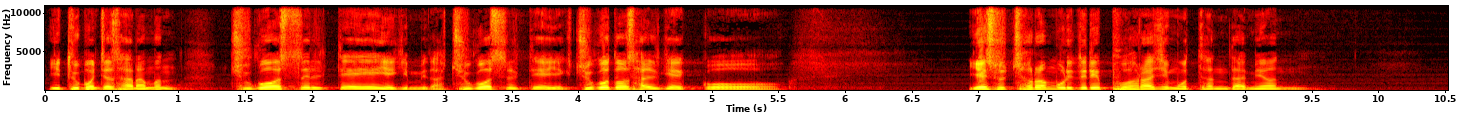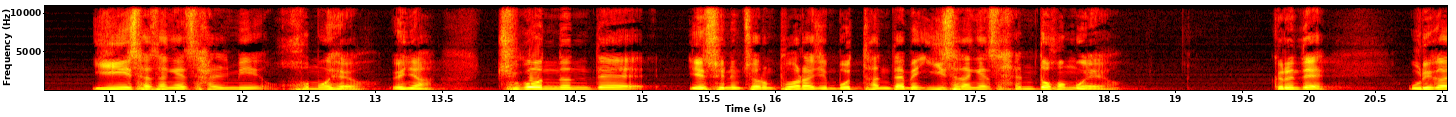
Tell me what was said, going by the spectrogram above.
이 두 번째 사람은 죽었을 때의 얘기입니다. 죽었을 때의 얘기. 죽어도 살겠고 예수처럼 우리들이 부활하지 못한다면 이 세상의 삶이 허무해요. 왜냐? 죽었는데 예수님처럼 부활하지 못한다면 이 세상의 삶도 허무해요. 그런데 우리가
